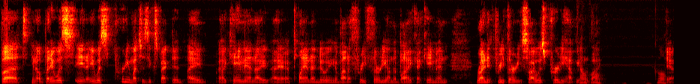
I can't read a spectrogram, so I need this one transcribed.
but you know, but it was it, it was pretty much as expected. I I came in. I I planned on doing about a 3:30 on the bike. I came in right at 3:30, so I was pretty happy Oh, cool. bike. Cool. Yeah.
